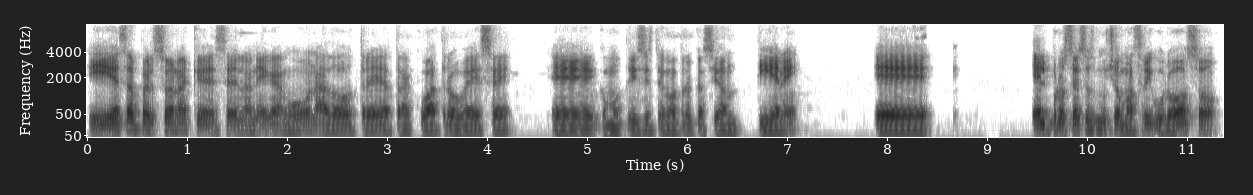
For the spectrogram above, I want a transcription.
Y esa persona que se la niegan una, dos, tres, hasta cuatro veces, eh, como tú hiciste en otra ocasión, tiene eh, el proceso es mucho más riguroso,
